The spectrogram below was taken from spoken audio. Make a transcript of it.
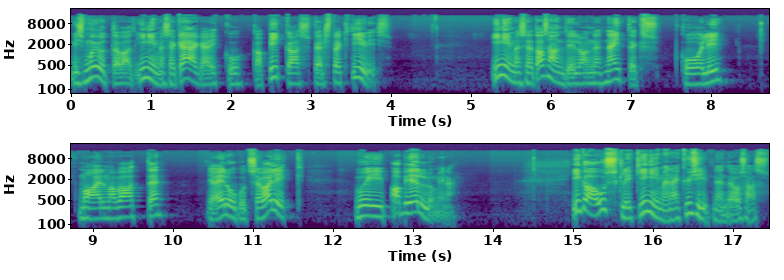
mis mõjutavad inimese käekäiku ka pikas perspektiivis. inimese tasandil on need näiteks kooli, maailmavaate ja elukutse valik või abiellumine. iga usklik inimene küsib nende osas,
